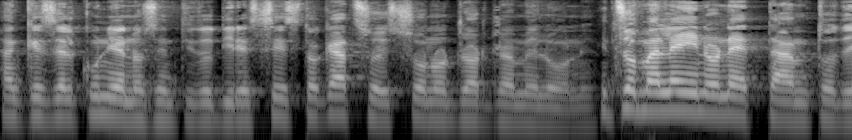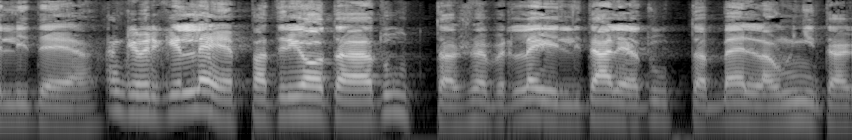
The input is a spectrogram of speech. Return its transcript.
anche se alcuni hanno sentito dire sesto cazzo e sono Giorgia Meloni. Insomma, lei non è tanto dell'idea, anche perché lei è patriota tutta, cioè per lei l'Italia tutta bella, unita,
